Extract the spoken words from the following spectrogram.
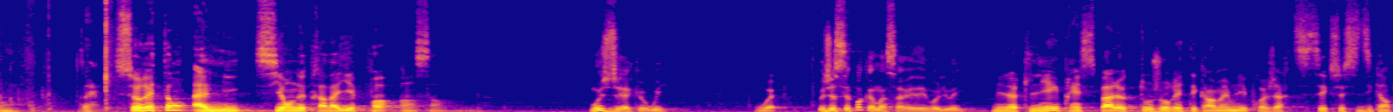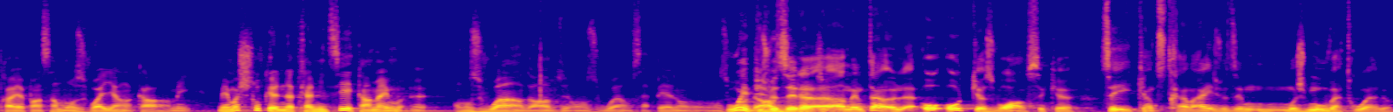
Serait-on amis si on ne travaillait pas ensemble? Moi, je dirais que oui. Ouais. Mais je sais pas comment ça a évolué. Mais notre lien principal a toujours été quand même les projets artistiques. Ceci dit, quand on travaillait pas ensemble, on se voyait encore. Mais, mais moi, je trouve que notre amitié est quand même. euh, on se voit en dehors du. On se voit, on s'appelle, on, on se voit. Oui, puis je veux dire, euh, en même temps, euh, au- autre que se voir, c'est que, tu sais, quand tu travailles, je veux dire, moi, je m'ouvre à toi, là.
